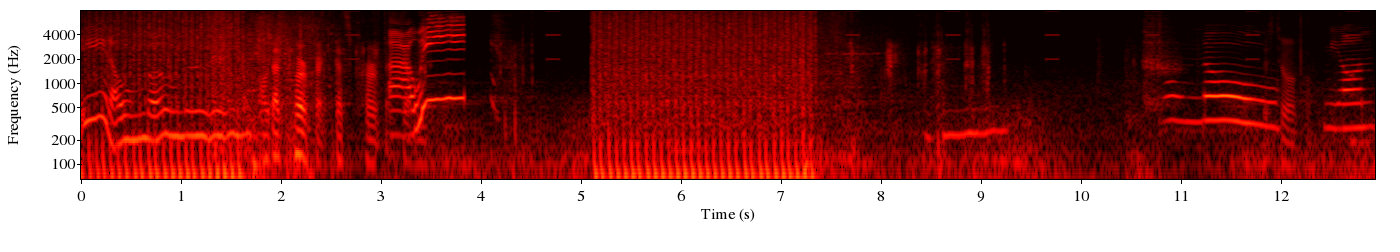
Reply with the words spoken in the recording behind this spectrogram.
Oh, that's perfect. That's perfect. Uh, we. Oh no. There's two of them. Mion.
